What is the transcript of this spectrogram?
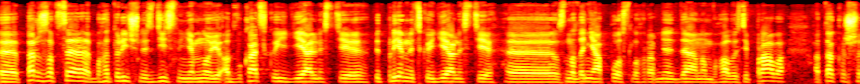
Е, Перш за все, багаторічне здійснення мною адвокатської діяльності, підприємницької діяльності з надання послуг громадянам в галузі права, а також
